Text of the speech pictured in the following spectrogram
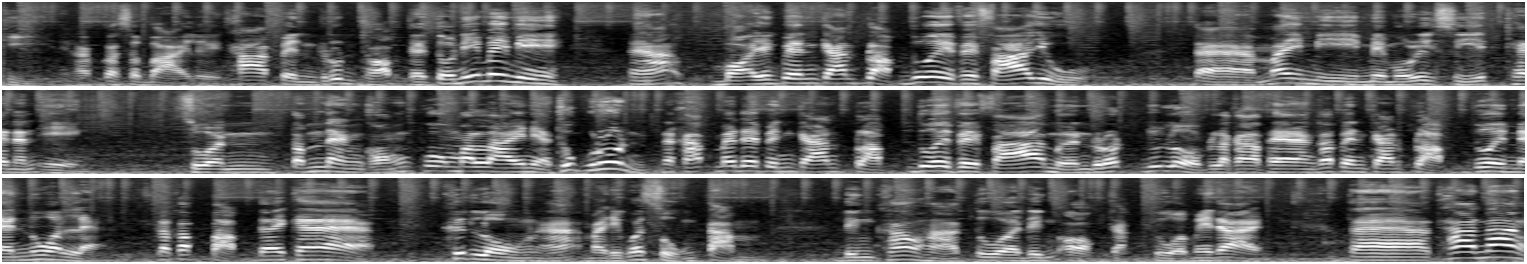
ขี่นะครับก็สบายเลยถ้าเป็นรุ่นท็อปแต่ตัวนี้ไม่มีนะฮะเบาะยังเป็นการปรับด้วยไฟฟ้าอยู่ แต่ไม่มี Memory Seat แค่นั้นเอง ส่วนตำแหน่งของพวงมาลัยเนี่ยทุกรุ่นนะครับไม่ได้เป็นการปรับด้วยไฟฟ้าเหมือนรถยุโรปราคาแพงก็เป็นการปรับด้วยแมนนวลแหละ แล้วก็ปรับได้แค่ขึ้นลงนะฮะหมายถึงว่าสูงต่ำดึงเข้าหาตัวดึงออกจากตัวไม่ได้ แต่ถ้านั่ง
